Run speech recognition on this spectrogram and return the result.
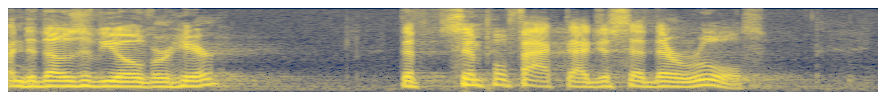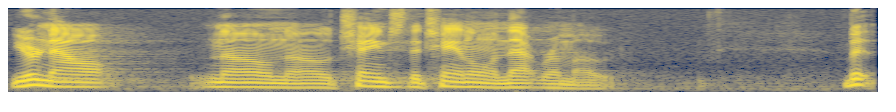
And to those of you over here, the simple fact I just said there are rules. You're now, no, no, change the channel on that remote. But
